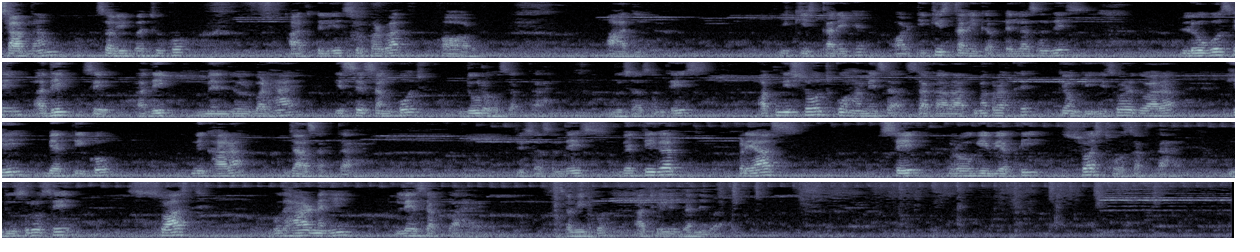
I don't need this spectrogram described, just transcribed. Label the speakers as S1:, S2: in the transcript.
S1: सावधान सभी बच्चों को आज के लिए सुप्रभात और आज 21 तारीख है और 21 तारीख का पहला संदेश, लोगों से अधिक से अधिक मेलजोल बढ़ाए, इससे संकोच दूर हो सकता है। दूसरा संदेश, अपनी सोच को हमेशा सकारात्मक रखें, क्योंकि ईश्वर द्वारा ही व्यक्ति को निखारा जा सकता है। तीसरा संदेश, व्यक्तिगत प्रयास से रोगी व्यक्ति स्वस्थ हो सकता है। दूसरों से स्वास्थ्य उधार नहीं ले सकता है। सभी को आज के लिए धन्यवाद।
